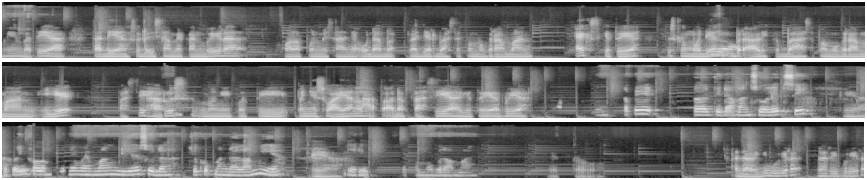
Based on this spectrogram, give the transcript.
Amin berarti ya tadi yang sudah disampaikan Bu Ira walaupun misalnya udah belajar bahasa pemrograman X gitu ya terus kemudian yeah. beralih ke bahasa pemrograman Y pasti harus mengikuti penyesuaian lah atau adaptasi ya gitu ya Bu ya. Tapi uh, tidak akan sulit sih. Iya. Apalagi kalau misalnya memang dia sudah cukup mendalami ya Iya, dari pemrograman. gitu. Ada lagi Bu Ira dari Bu Ira?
